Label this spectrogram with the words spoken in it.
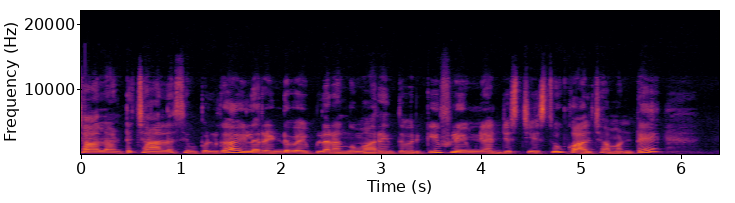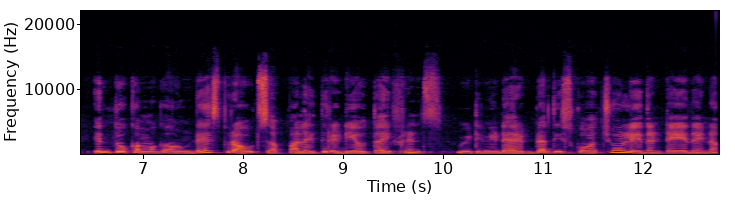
చాలా అంటే చాలా సింపుల్గా ఇలా రెండు వైపుల రంగు మారేంత వరకు ఫ్లేమ్ని అడ్జస్ట్ చేస్తూ కాల్చామంటే ఎంతో కమ్మగా ఉండే స్ప్రౌట్స్ అప్పాలు అయితే రెడీ అవుతాయి ఫ్రెండ్స్. వీటిని డైరెక్ట్గా తీసుకోవచ్చు లేదంటే ఏదైనా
